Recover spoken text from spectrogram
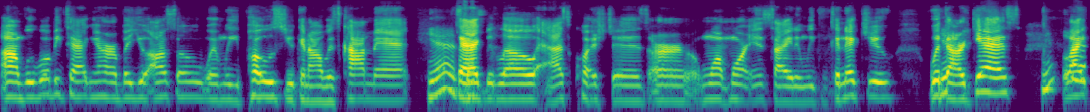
um we will be tagging her but you also when we post you can always comment yes tag below ask questions or want more insight and we can connect you with our guests like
